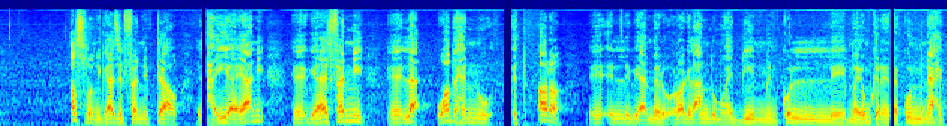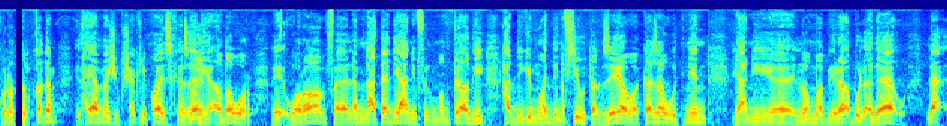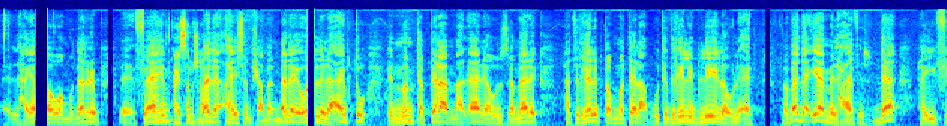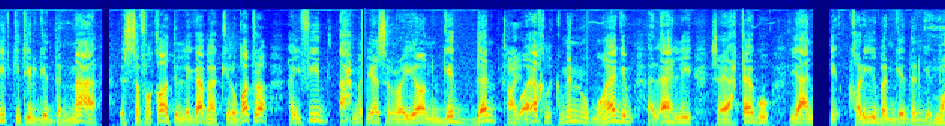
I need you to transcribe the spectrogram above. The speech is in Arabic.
أصلا الجهاز الفني بتاعه الحقيقة يعني آه، جهاز فني آه، لا واضح إنه اتقرأ آه، اللي بيعمله. راجل عنده معدين من كل ما يمكن أن يكون مناحي كرة القدم. الحقيقة ماشي بشكل كويس خلاني. أدور وراه. فلم نعتاد يعني في المنطقة دي حد يجيب معد نفسي وتغذية وكذا واثنين يعني اللي هم بيراقبوا الأداء. لا الحقيقة هو مدرب آه، فاهم. هيثم شعبان. بدأ هيثم شعبان. بدأ يقول للاعيبته إنه أنت بتلعب مع الأهلي أو الزمالك هتتغلب. طب ما تلعب. وتتغلب ليه لو لعبت؟ فبدأ يعمل حافز. ده هيفيد كتير جدا. مع الصفقات اللي جابها كيلوباترا هيفيد أحمد ياسر ريان جدا. صحيح. ويخلق منه مهاجم الأهلي سيحتاجه يعني قريبا جدا جدا. مهم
